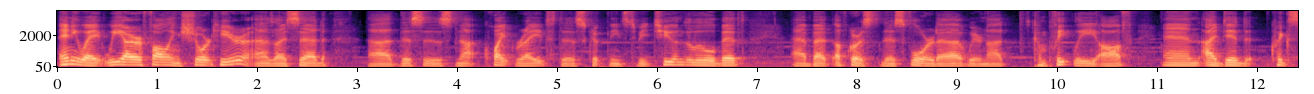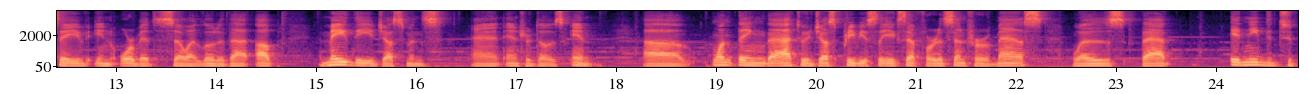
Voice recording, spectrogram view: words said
Anyway, we are falling short here, as I said. Uh, this is not quite right. The script needs to be tuned a little bit. Uh, but of course, there's Florida. We're not completely off. And I did quick save in orbit, so I loaded that up, made the adjustments, and entered those in. Uh, one thing that I had to adjust previously, except for the center of mass, was that it needed to.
